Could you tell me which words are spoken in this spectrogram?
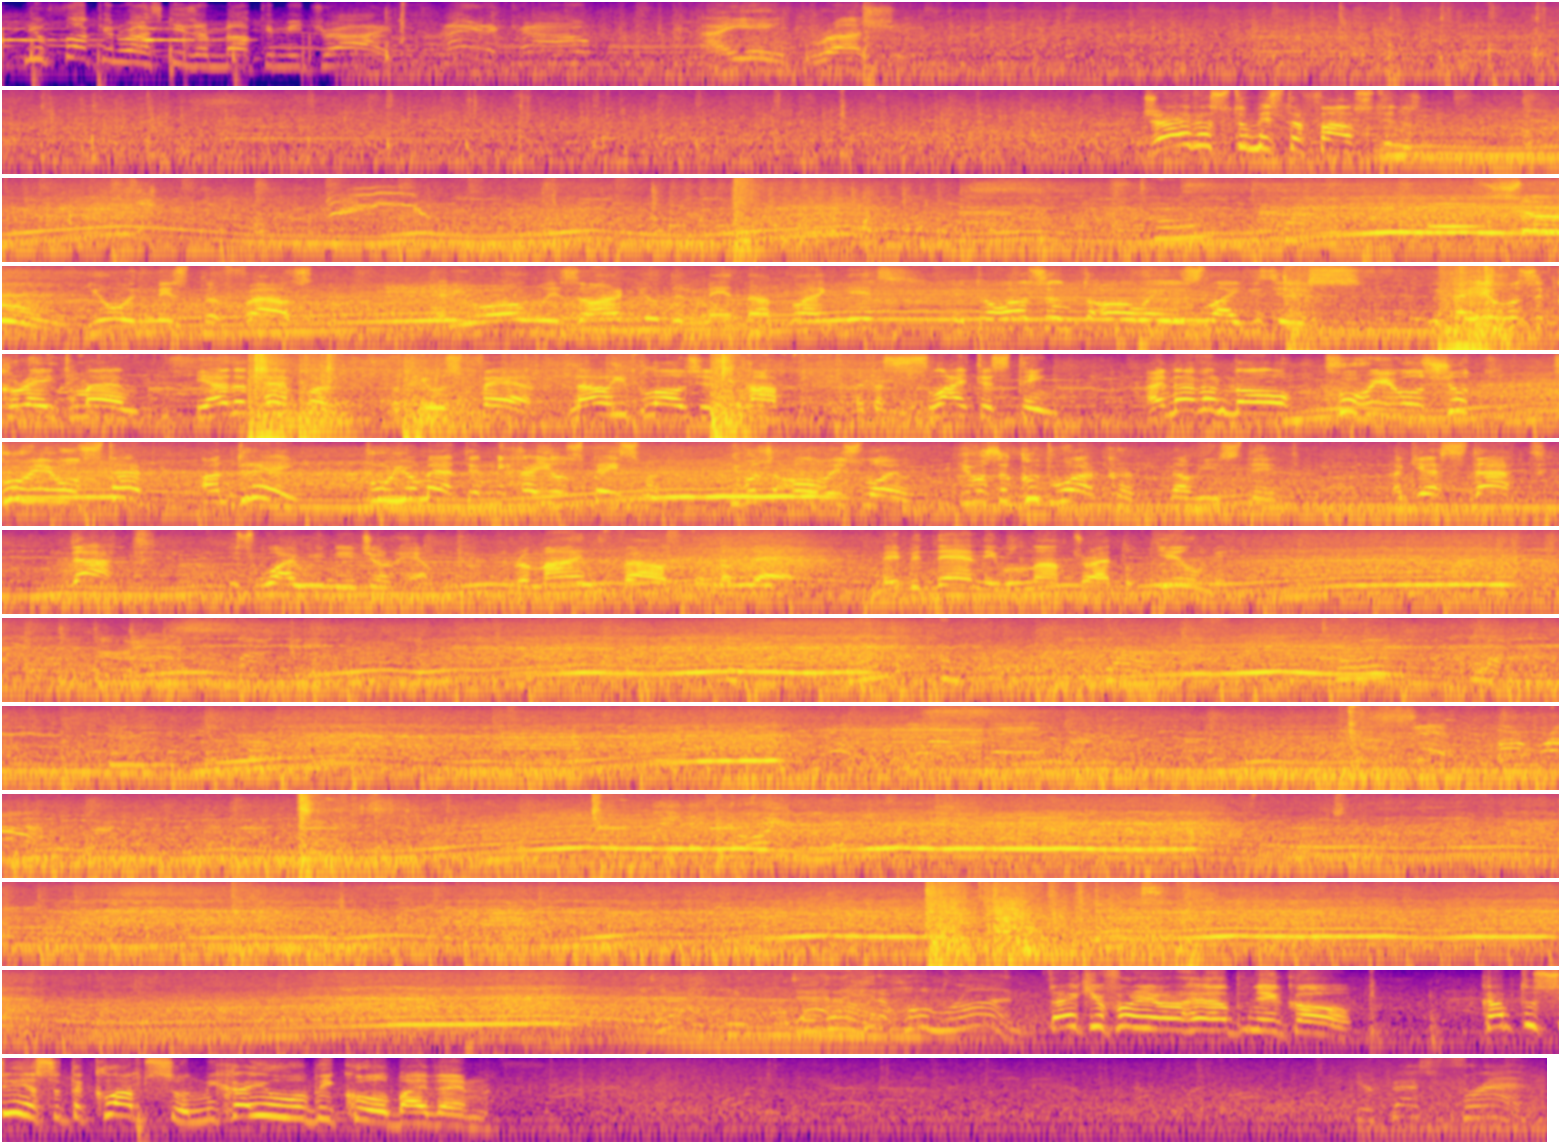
You fucking Ruskies are milking me dry. I ain't a cow. I ain't Russian. Drive us to Mr. Faustin's. So, you and Mr. Faustin, have you always argued and made up like this? It wasn't always like this. Mikhail was a great man. He had a temper, but he was fair. Now he blows his top at the slightest thing. I never know who he will shoot, who he will stab. Andrei, who you met in Mikhail's basement. He was always loyal. He was a good worker. Now he's dead. I guess that, that is why we need your help. Remind Faustin of that. Maybe then he will not try to kill me. Nico. Come to see us at the club soon. Mikhail will be cool by then. Your best friend.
